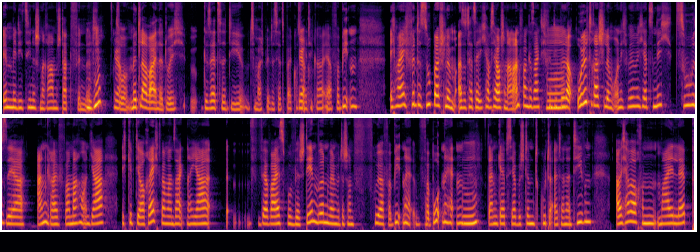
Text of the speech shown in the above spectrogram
im medizinischen Rahmen stattfindet. Mhm, ja. So mittlerweile durch Gesetze, die zum Beispiel das jetzt bei Kosmetika ja. eher verbieten. Ich meine, ich finde es super schlimm. Also tatsächlich, ich habe es ja auch schon am Anfang gesagt, ich finde mhm. die Bilder ultra schlimm und ich will mich jetzt nicht zu sehr angreifbar machen. Und ja, ich gebe dir auch recht, wenn man sagt, na ja, wer weiß, wo wir stehen würden, wenn wir das schon früher verbieten, verboten hätten, mhm. dann gäbe es ja bestimmt gute Alternativen. Aber ich habe auch von MyLab,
